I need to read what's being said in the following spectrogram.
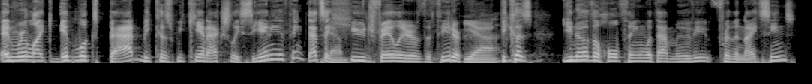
and we're like it looks bad because we can't actually see anything, that's a Yeah. huge failure of the theater. Yeah. Because you know the whole thing with that movie for the night scenes,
